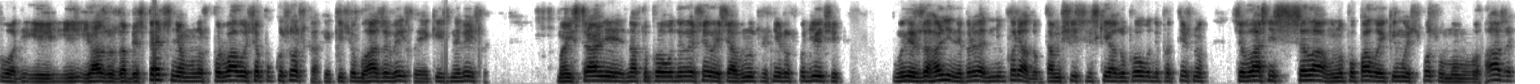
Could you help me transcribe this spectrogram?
От, І і, і газозабезпеченням воно ж порвалося по кусочках, якісь обгази вийшли, якісь не вийшли. Магістральні нафтопроводи лишилися, а внутрішні розподільчі, вони взагалі не приведені в порядок. Там всі сільські газопроводи, практично це власність села, воно попало якимось способом в гази.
